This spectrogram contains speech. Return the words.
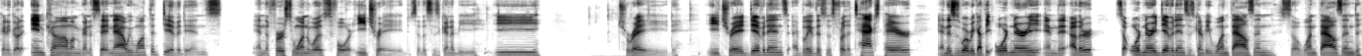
Going to go to income. I'm going to say now we want the dividends. And the first one was for E-Trade. So this is going to be E-Trade. E-Trade dividends. I believe this is for the taxpayer. And this is where we got the ordinary and the other. So ordinary dividends is going to be 1,000. So 1,000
